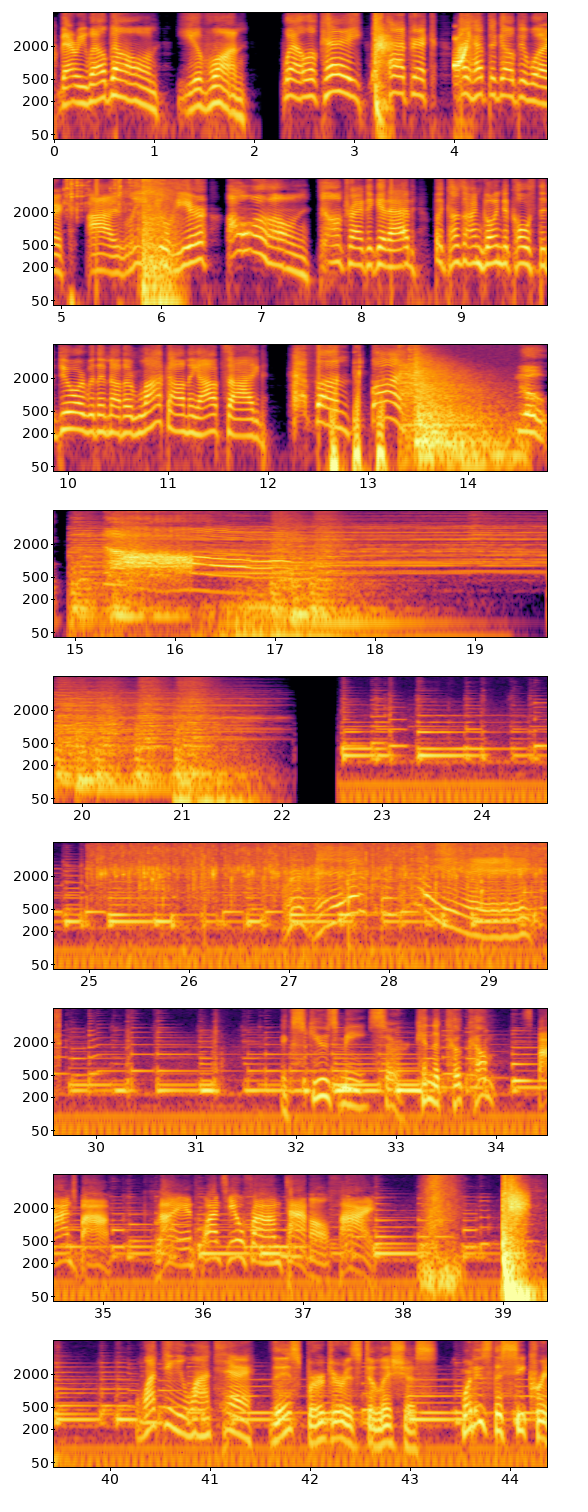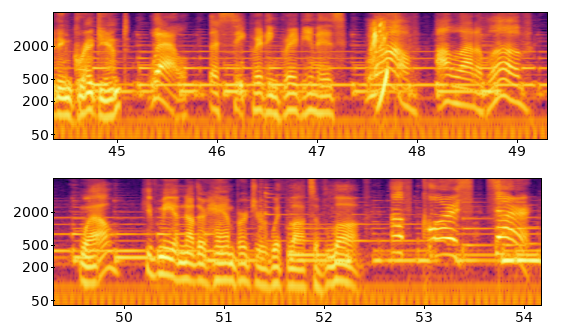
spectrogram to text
Very well done. You've won. Well, okay, Patrick, I have to go to work. I leave you here alone. Don't try to get out, because I'm going to close the door with another lock on the outside. Have fun. Bye. No. No. Excuse me, sir. Can the cook come? SpongeBob, client wants you from table five. What do you want, sir? This burger is delicious. What is the secret ingredient? Well, the secret ingredient is love. A lot of love. Well, give me another hamburger with lots of love. Of course, sir.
